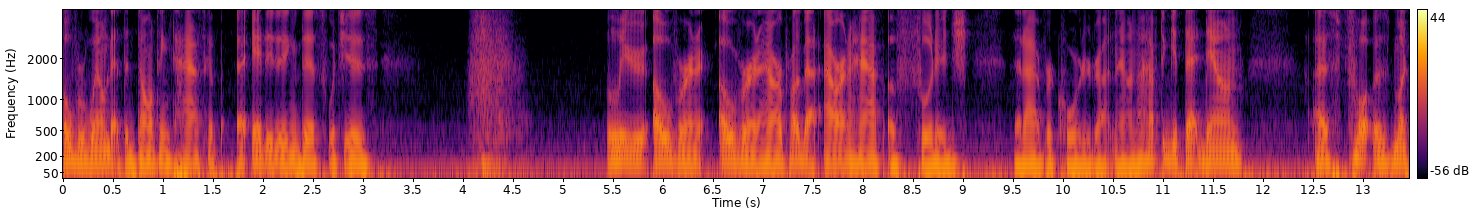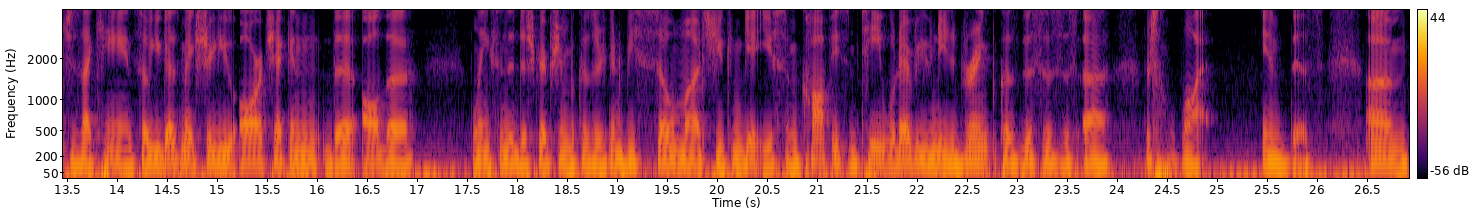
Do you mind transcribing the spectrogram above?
overwhelmed at the daunting task of uh, editing this, which is literally over an over an hour, probably about an hour and a half of footage that I've recorded right now, and I have to get that down as far, as much as I can. So you guys make sure you are checking the all the links in the description because there's going to be so much. You can get you some coffee, some tea, whatever you need to drink because this is uh there's a lot in this. Um,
